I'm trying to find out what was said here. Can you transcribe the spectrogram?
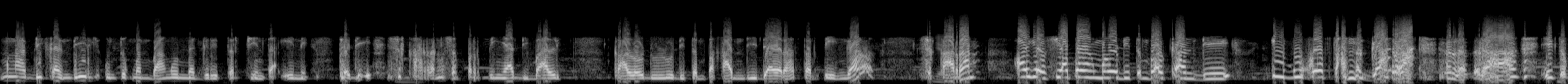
mengabdikan diri untuk membangun negeri tercinta ini. Jadi sekarang sepertinya dibalik kalau dulu ditempatkan di daerah tertinggal, sekarang ya. ayo siapa yang mau ditempatkan di ibu kota negara? Nah, itu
